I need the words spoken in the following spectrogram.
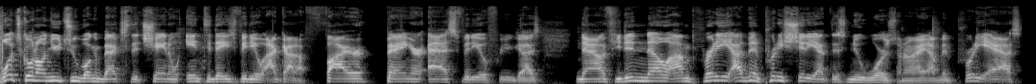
What's going on YouTube? Welcome back to the channel. In today's video, I got a fire banger ass video for you guys. Now, if you didn't know, I'm pretty, I've been pretty shitty at this new Warzone, alright? I've been pretty ass,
